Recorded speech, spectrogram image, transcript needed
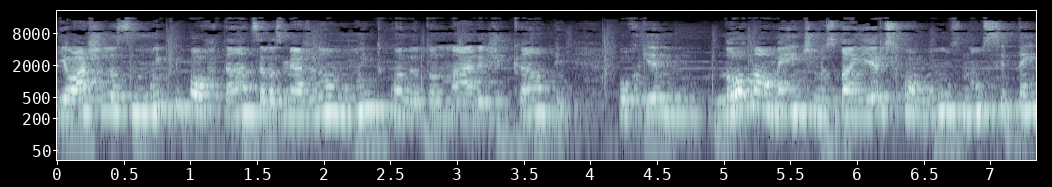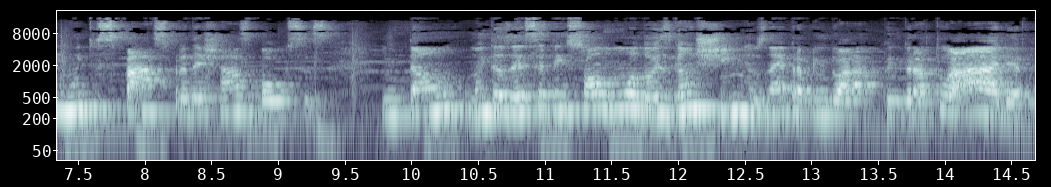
e eu acho elas muito importantes, elas me ajudam muito quando eu estou numa área de camping, porque normalmente nos banheiros comuns não se tem muito espaço para deixar as bolsas. Então, muitas vezes você tem só um ou dois ganchinhos, né, para pendurar, pendurar a toalha.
